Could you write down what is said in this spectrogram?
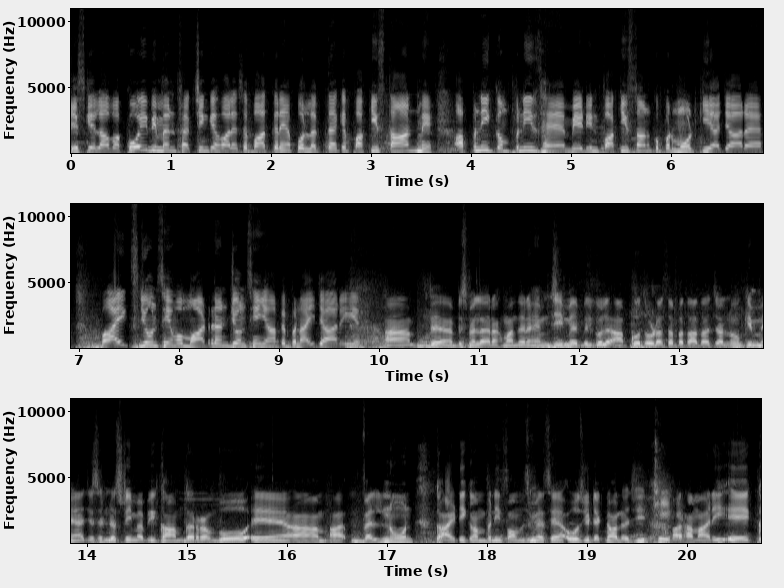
इसके अलावा कोई भी मैन्युफैक्चरिंग के हवाले से बात करें, आपको लगता है कि पाकिस्तान में अपनी कंपनीज़ हैं मेड इन पाकिस्तान को प्रमोट किया जा रहा है। बाइक्स जो से वो मॉडर्न जो से यहाँ पे बनाई जा रही हैं। हाँ बिस्मिल्लाह रहीम जी, मैं बिल्कुल आपको थोड़ा सा बताता चलूँ कि मैं जिस इंडस्ट्री में अभी काम कर रहा हूँ, वो well known IT company firms में से ओजी टेक्नोलॉजी और हमारी एक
